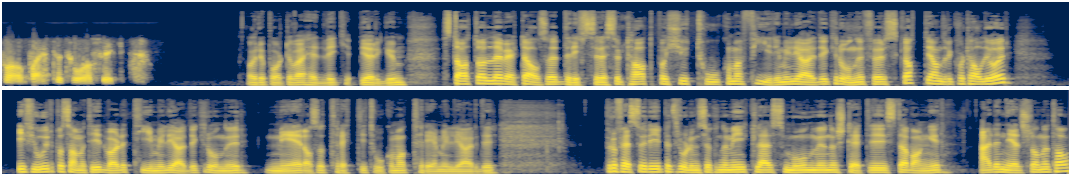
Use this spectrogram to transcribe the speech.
på, på ett til to års sikt. Og reporter var Hedvig Bjørgum. Statoil leverte altså et driftsresultat på 22,4 milliarder kroner før skatt i andre kvartal i år. I fjor på samme tid var det 10 milliarder kroner mer, altså 32,3 milliarder. Professor i petroleumsøkonomi Klaus Moen ved Universitetet i Stavanger. Er det nedslående tall?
